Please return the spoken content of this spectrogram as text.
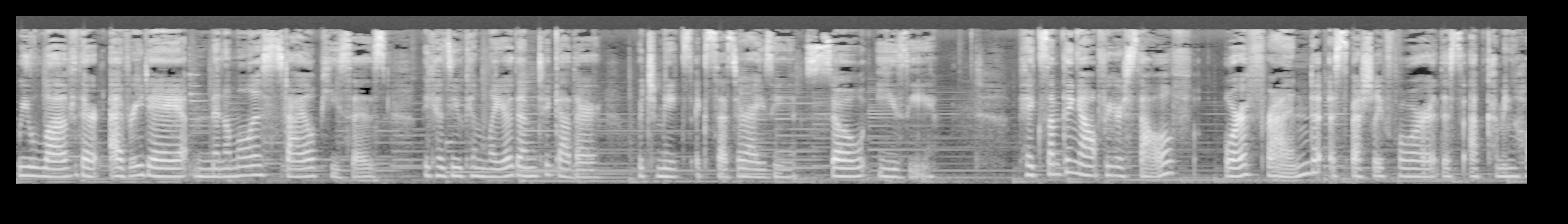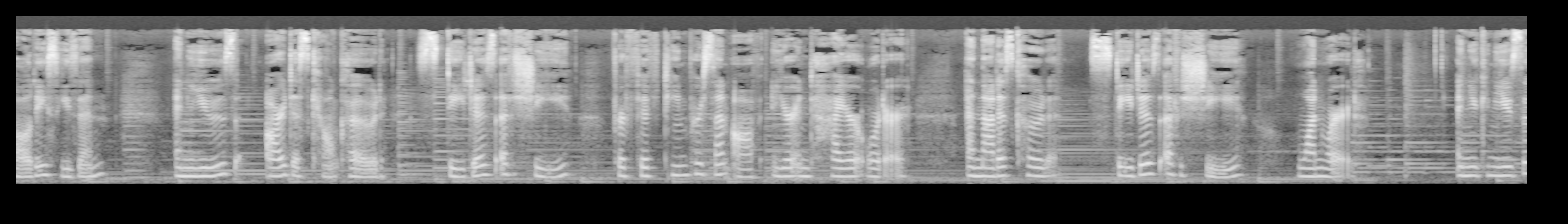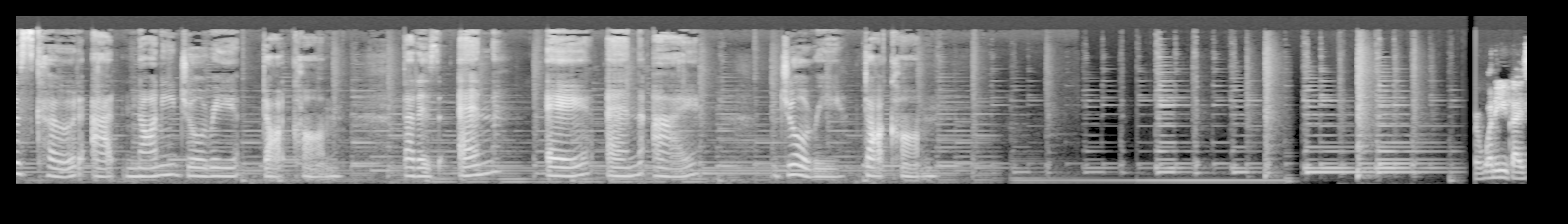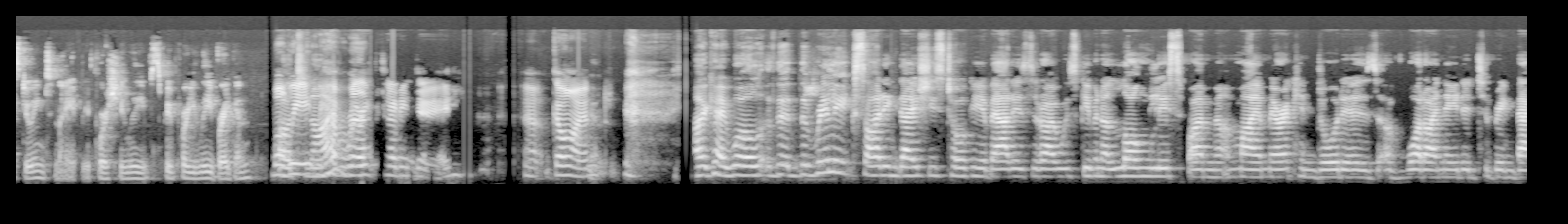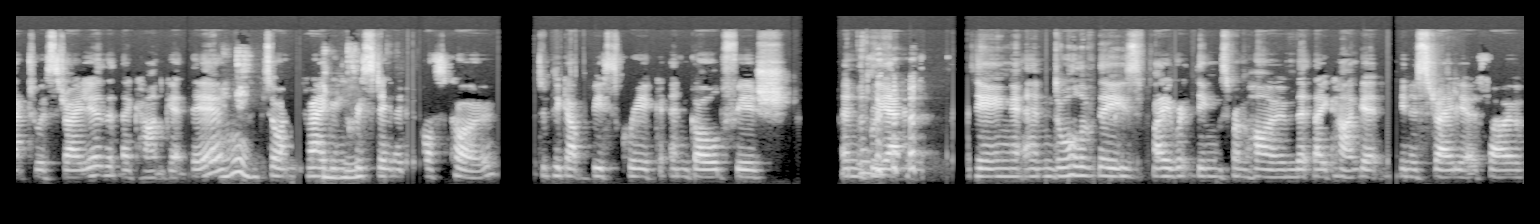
We love their everyday minimalist style pieces because you can layer them together, which makes accessorizing so easy. Pick something out for yourself or a friend, especially for this upcoming holiday season, and use our discount code Stages of She for 15% off your entire order. And that is code Stages of She, one word. And you can use this code at nanijewelry.com. That is N A N I jewelry.com. What are you guys doing tonight before she leaves? Before you leave, Raegan? Well, oh, we, we, have a really exciting day. Uh, go on. Yeah. Okay, well, the, the really exciting day she's talking about is that I was given a long list by my American daughters of what I needed to bring back to Australia that they can't get there. Oh. So I'm dragging mm-hmm. Christina to Costco to pick up Bisquick and goldfish and Brianna and all of these favorite things from home that they can't get in Australia. So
